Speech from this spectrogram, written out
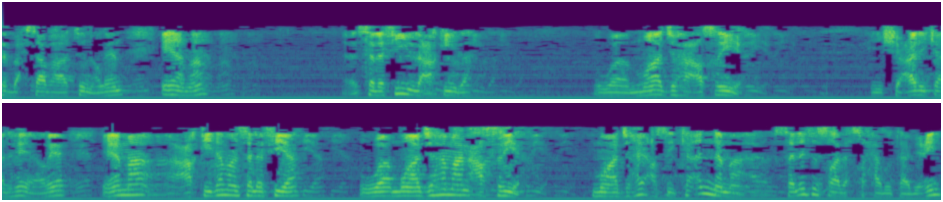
بحسابها تون ألين إيما. سلفي العقيدة ومواجهة عصرية. شعاري كان هي إما عقيدة من سلفية ومواجهة من عصرية. مواجهة عصرية. كأنما سلف صالح صحابة تابعين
